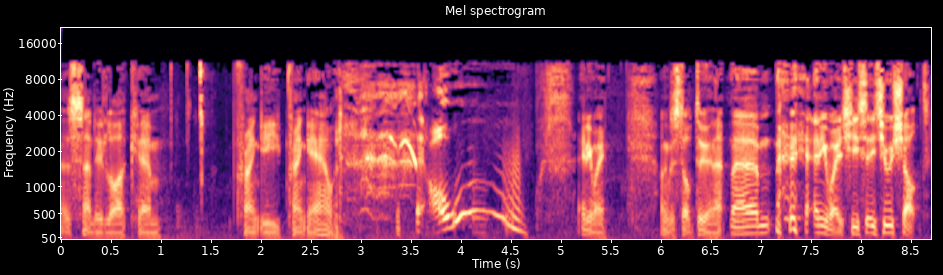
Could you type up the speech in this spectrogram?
It sounded like um, Frankie Frankie Howerd. oh. Anyway, I'm going to stop doing that. Um, anyway, she said she was shocked.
